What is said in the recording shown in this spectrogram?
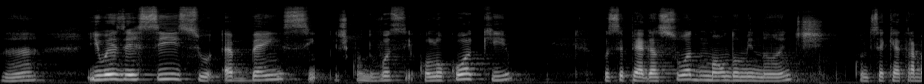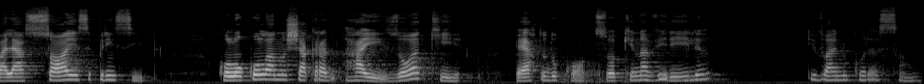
né? E o exercício é bem simples. Quando você colocou aqui, você pega a sua mão dominante, quando você quer trabalhar só esse princípio. Colocou lá no chakra raiz, ou aqui, perto do cóccix, ou aqui na virilha, e vai no coração.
